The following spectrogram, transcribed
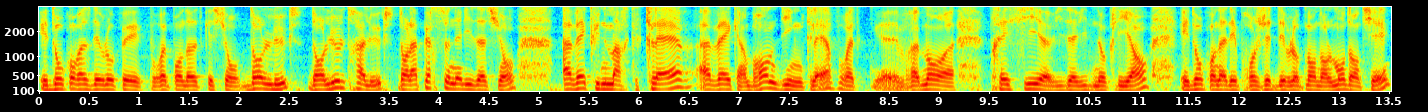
Et donc on va se développer, pour répondre à votre question, dans le luxe, dans l'ultra luxe, dans la personnalisation, avec une marque claire, avec un branding clair pour être euh, vraiment euh, précis vis-à-vis de nos clients. Et donc on a des projets de développement dans le monde entier.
